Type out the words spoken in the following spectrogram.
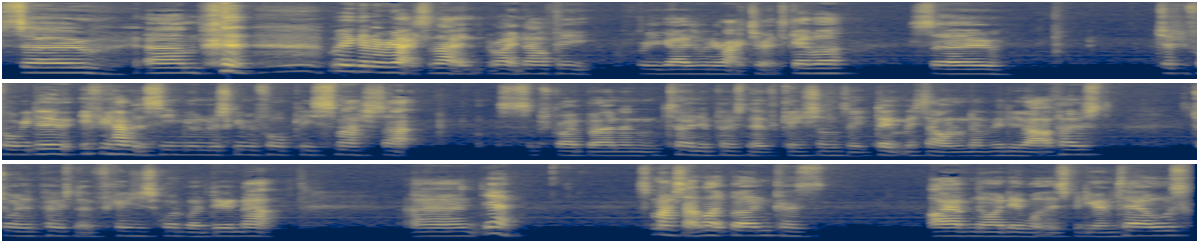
So, um, we're going to react to that right now for you, for you guys. We're going to react to it together. So, just before we do, if you haven't seen me on the screen before, please smash that subscribe button and turn your post notifications on so you don't miss out on another video that I post. Join the post notification squad by doing that. And yeah, smash that like button because I have no idea what this video entails.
